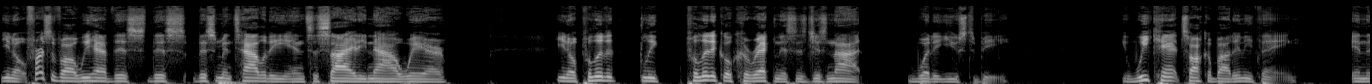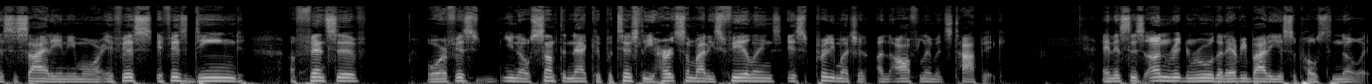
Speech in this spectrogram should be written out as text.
you know, first of all, we have this this this mentality in society now where, you know, politically political correctness is just not what it used to be. We can't talk about anything in this society anymore. If it's if it's deemed offensive or if it's you know something that could potentially hurt somebody's feelings, it's pretty much an, an off limits topic. And it's this unwritten rule that everybody is supposed to know it.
